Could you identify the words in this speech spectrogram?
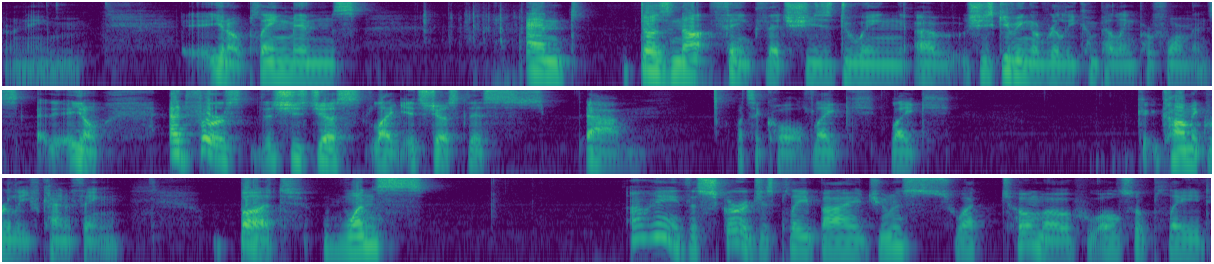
her name you know playing Mims and does not think that she's doing uh, she's giving a really compelling performance. You know at first she's just like it's just this um what's it called? Like like comic relief kind of thing. But once Oh, hey, the Scourge is played by Joonas Suotamo, who also played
